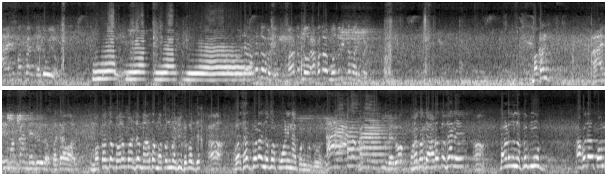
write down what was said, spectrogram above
આ રીતે મકાન. છે મજૂરી કરવાની મકાન? આ મકાન છે જોઈ લો પતરાવાળું. મકાન તો બરોબર છે મારે તો મકાનમાં શું ખબર છે? હા. વરસાદ પડે ને પણ પાણી ના પડવું જોઈએ. દાડો તો છે ને દાડો તો લગભગ હું આખો દાડો કોમ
